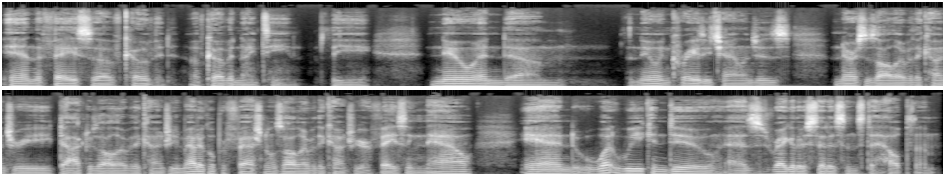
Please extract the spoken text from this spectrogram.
in the face of COVID, of COVID 19, the new and um, the new and crazy challenges nurses all over the country, doctors all over the country, medical professionals all over the country are facing now, and what we can do as regular citizens to help them.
